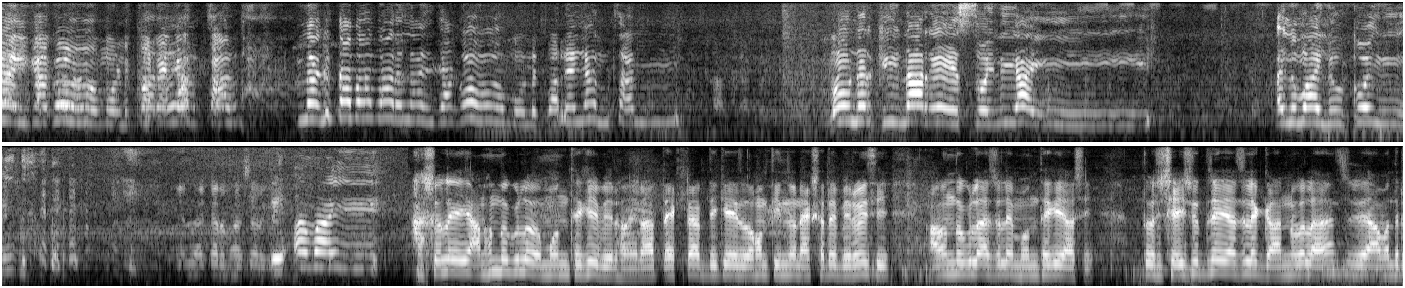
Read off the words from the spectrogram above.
লাইগা গো, মন করে আনসান। লংটা বাবার লাইগা গো, মন করে আনসান। মৌনের কিনারে সইলি আই। আইলু মাইলু কই? আমাই। আসলে এই আনন্দগুলো মন থেকেই বের হয়। রাত একটার দিকে যখন তিনজন একসাথে বের হয়েছি আনন্দগুলো আসলে মন থেকেই আসে। তো সেই সূত্রেই আসলে গান বলা যে আমাদের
